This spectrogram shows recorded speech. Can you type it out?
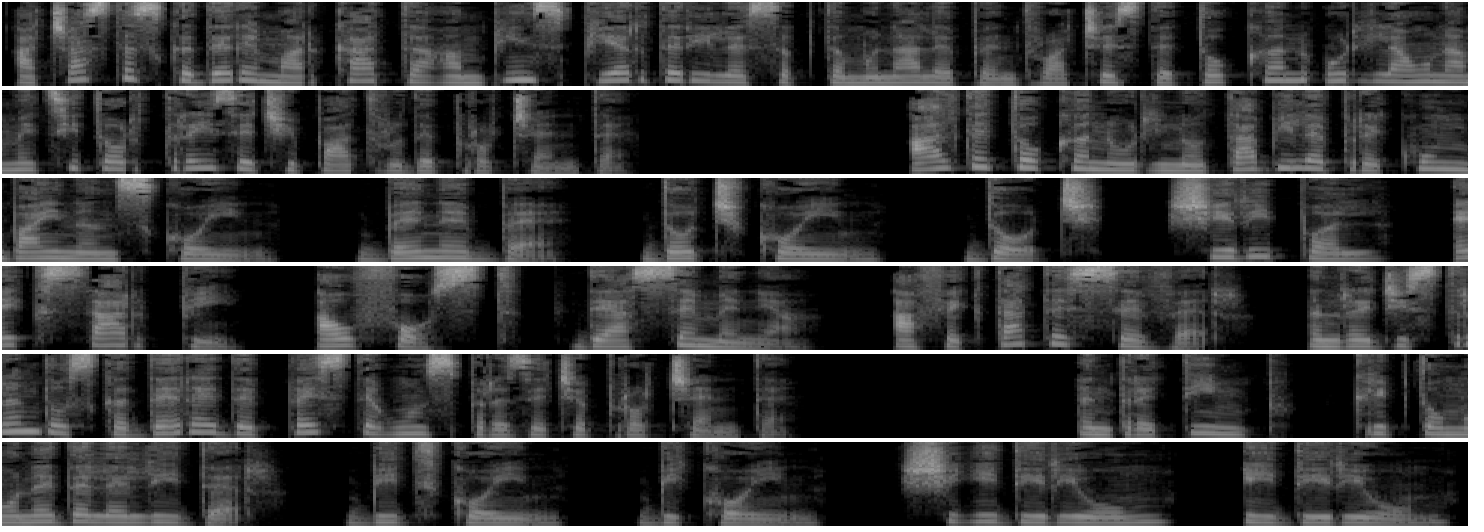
Această scădere marcată a împins pierderile săptămânale pentru aceste tokenuri la un amețitor 34%. Alte tokenuri notabile precum Binance Coin, BNB, Dogecoin, Doge și Ripple, XRP, au fost, de asemenea, afectate sever, înregistrând o scădere de peste 11%. Între timp, criptomonedele lider, Bitcoin, Bitcoin și Ethereum, Ethereum,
